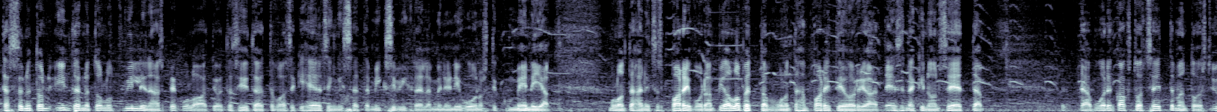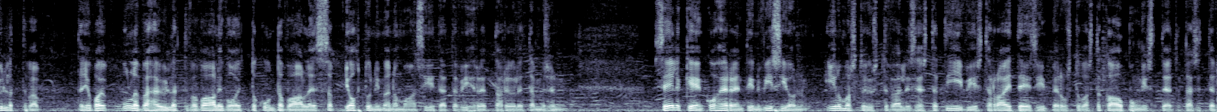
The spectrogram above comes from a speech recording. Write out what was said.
tässä nyt on internet ollut villinä spekulaatioita siitä, että varsinkin Helsingissä, että miksi vihreillä meni niin huonosti kuin meni. Ja mulla on tähän itse asiassa pari, voidaan pian lopettaa, mulla on tähän pari teoriaa. Että ensinnäkin on se, että tämä vuoden 2017 yllättävä tai jopa mulle vähän yllättävä vaalivoitto kuntavaaleissa johtui nimenomaan siitä, että vihreät tarjoili tämmöisen selkeän koherentin vision ilmastoystävällisestä, tiiviistä, raiteisiin perustuvasta kaupungista. Ja tätä sitten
